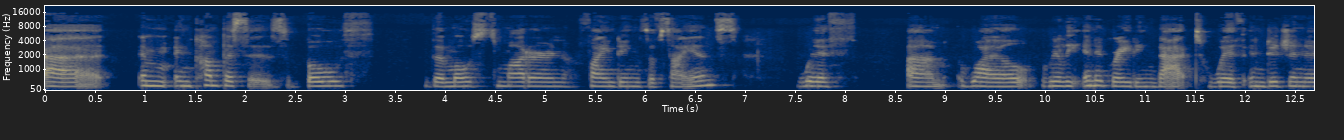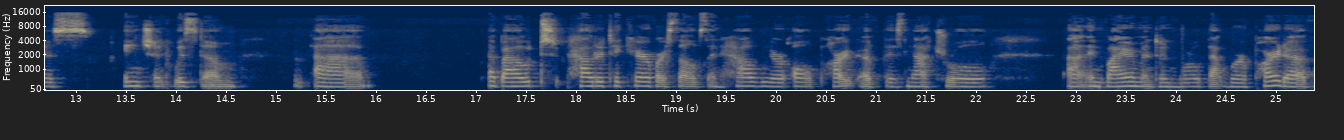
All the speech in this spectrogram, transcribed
uh, em- encompasses both the most modern findings of science with um, while really integrating that with indigenous ancient wisdom uh, about how to take care of ourselves and how we are all part of this natural uh, environment and world that we're a part of.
